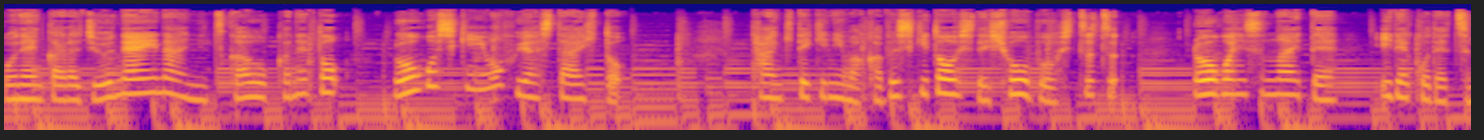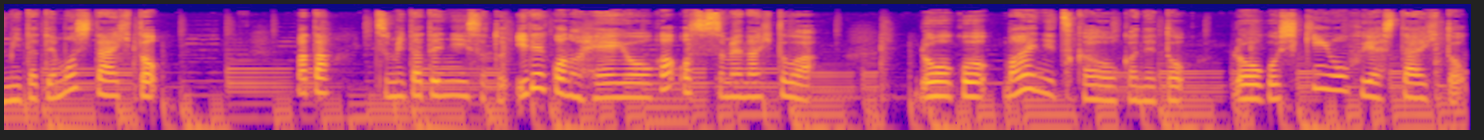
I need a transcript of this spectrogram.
5年から10年以内に使うお金と老後資金を増やしたい人、短期的には株式投資で勝負をしつつ、老後に備えて iDeCo で積み立てもしたい人、また、積み立 NISA と iDeCo の併用がおすすめな人は、老後前に使うお金と老後資金を増やしたい人、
